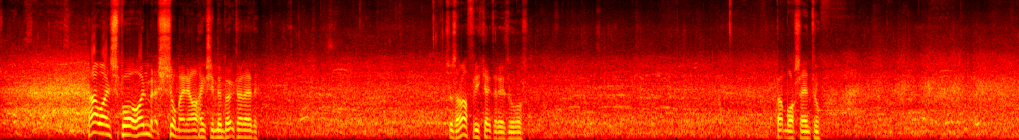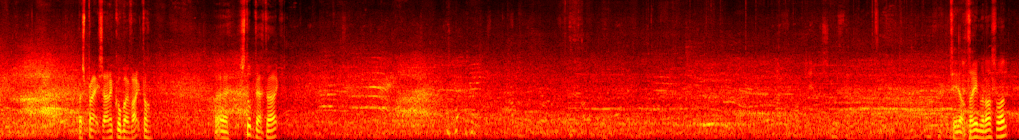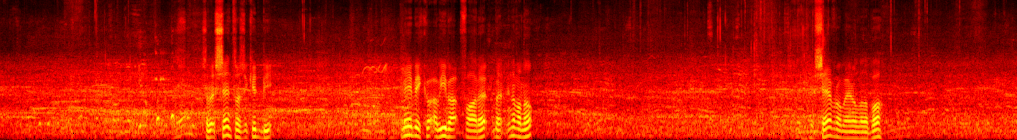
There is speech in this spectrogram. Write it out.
That one's spot on, but there's so many other things she's been booked already. So it's another free kick to Raith Rovers. Bit more central. It's pretty cynical by Victor. Uh, stop the attack. Take time with this one. It's about centre as it could be. Maybe a wee bit far out, but you never know. Several men over the ball.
